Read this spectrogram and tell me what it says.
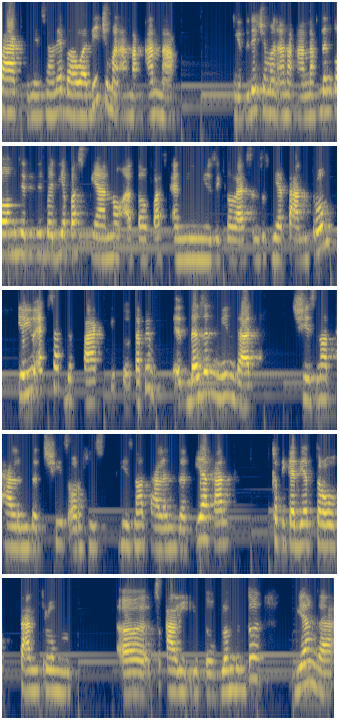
fact misalnya bahwa dia cuma anak-anak gitu dia cuma anak-anak dan kalau misalnya tiba-tiba dia pas piano atau pas any musical lesson terus dia tantrum ya you accept the fact gitu tapi it doesn't mean that she's not talented she's or he's he's not talented ya kan ketika dia throw tantrum uh, sekali itu belum tentu dia nggak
